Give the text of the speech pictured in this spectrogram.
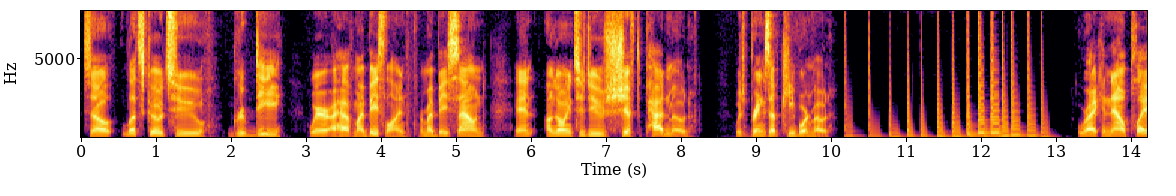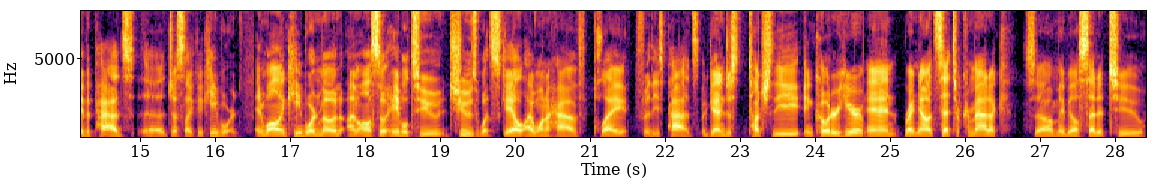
So let's go to group D where I have my bass line or my bass sound and I'm going to do shift pad mode which brings up keyboard mode where I can now play the pads uh, just like a keyboard. And while in keyboard mode, I'm also able to choose what scale I want to have play for these pads. Again, just touch the encoder here, and right now it's set to chromatic, so maybe I'll set it to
